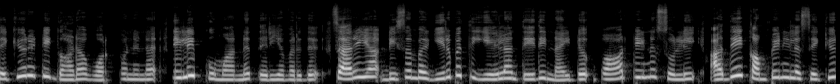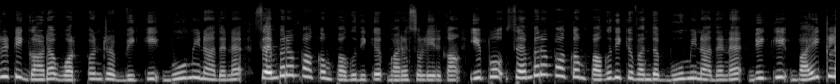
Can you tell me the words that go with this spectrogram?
செக்யூரிட்டி கார்டா ஒர்க் பண்ணின திலீப் குமார்னு தெரிய வருது. சரியா டிசம்பர் இருபத்தி ஏழாம் தேதி நைட்டு பார்ட்டின்னு சொல்லி அதே கம்பெனில செக்யூரிட்டி கார்டா ஒர்க் பண்ற விக்கி பூமிநாதனை செம்பரம்பாக்கம் பகுதிக்கு வர சொல்லியிருக்கான். இப்போ செம்பரம்பாக்கம் பகுதிக்கு வந்த பூமிநாதனை விக்கி பைக்ல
